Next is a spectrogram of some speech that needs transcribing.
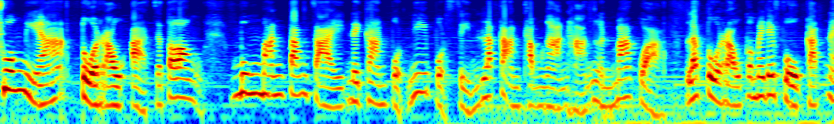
ช่วงเนี้ยตัวเราอาจจะต้องมุ่งมั่นตั้งใจในการปลดหนี้ปลดสินและการทำงานหาเงินมากกว่า และตัวเราก็ไม่ได้โฟกัสใน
